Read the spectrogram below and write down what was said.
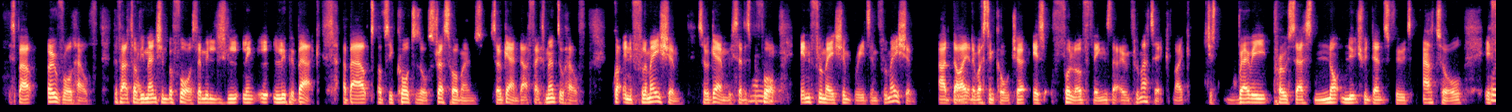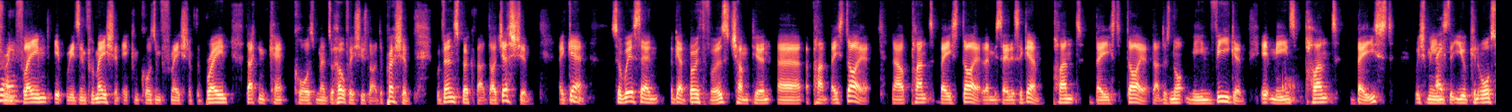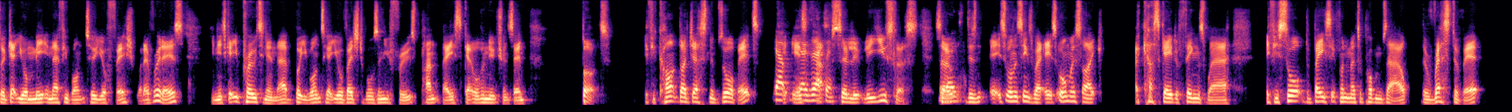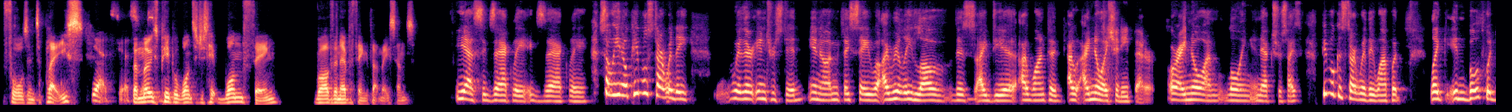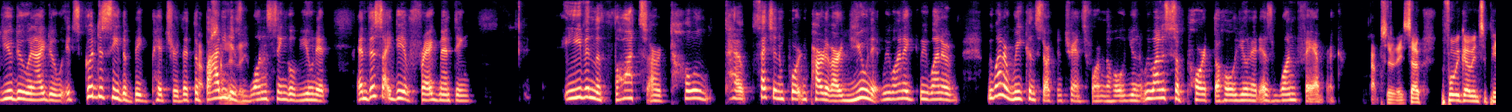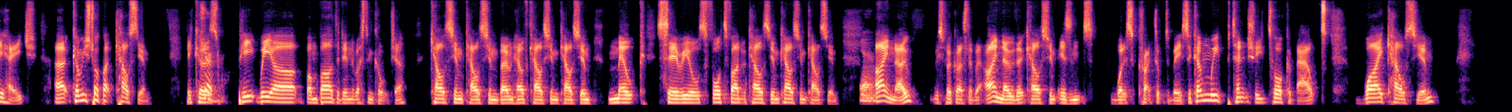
it's about overall health. The fact of you mentioned before, so let me just link, loop it back about obviously cortisol, stress hormones. So again, that affects mental health. We've got inflammation. So again, we said this before: inflammation breeds inflammation. Our diet in the Western culture is full of things that are inflammatic, like just very processed, not nutrient dense foods at all. If you're inflamed, it breeds inflammation. It can cause inflammation of the brain. That can cause mental health issues like depression. We then spoke about digestion. Again, mm so we're saying, again, both of us champion uh, a plant based diet. Now, plant based diet, let me say this again plant based diet. That does not mean vegan, it means plant based, which means right. that you can also get your meat in there if you want to, your fish, whatever it is. You need to get your protein in there, but you want to get your vegetables and your fruits plant based, get all the nutrients in. But if you can't digest and absorb it, yep, it is exactly. absolutely useless. So right. it's one of those things where it's almost like a cascade of things where if you sort the basic fundamental problems out, the rest of it falls into place. Yes, yes. But yes. most people want to just hit one thing rather than everything, if that makes sense. Yes, exactly, exactly. So you know, people start where they where they're interested. You know, I mean, they say, "Well, I really love this idea. I want to. I, I know I should eat better, or I know I'm lowing in exercise." People can start where they want, but like in both what you do and I do, it's good to see the big picture that the Absolutely. body is one single unit, and this idea of fragmenting even the thoughts are told such an important part of our unit. We want to we want to we want to reconstruct and transform the whole unit. We want to support the whole unit as one fabric. Absolutely. So before we go into ph uh, can we just talk about calcium? Because sure. P- we are bombarded in the western culture. Calcium calcium bone health calcium calcium milk cereals fortified with calcium calcium calcium. Yeah. i know we spoke about this a little bit i know that calcium isn't what it's cracked up to be. So, can we potentially talk about why calcium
